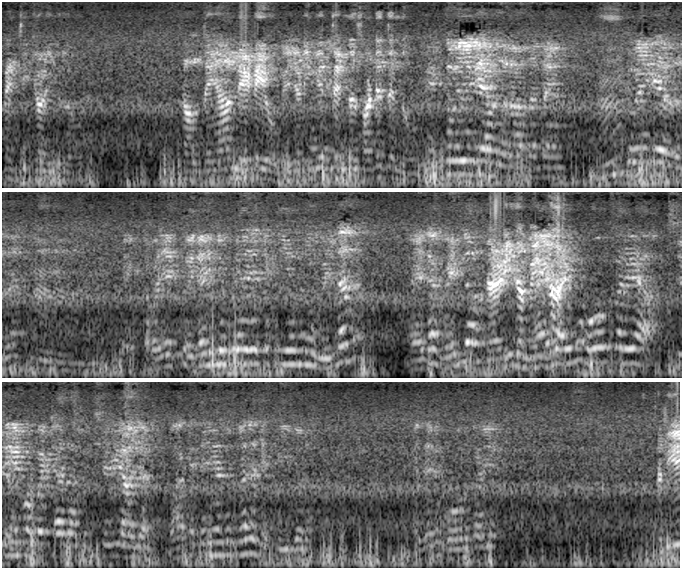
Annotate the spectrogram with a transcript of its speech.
35 40 ਕਿਲੋਮੀਟਰ। ਚੱਲਦੇ ਆ ਲੇਟੇ ਹੋ ਗਏ ਜਾਨੀ ਕਿ 3 3:30 ਹੋ ਗਏ। 1 ਵਜੇ ਗਿਆ ਹੁੰਦਾ ਰਾਤ ਦਾ ਟਾਈਮ 1 ਹੂੰ ਵਜੇ ਗਿਆ ਹੁੰਦਾ ਹੂੰ। ਇੱਕ ਵਜੇ ਕੋਈ ਨਹੀਂ ਨਿਕਲਿਆ ਜੇ ਚੱਕੀਆਂ ਨੂੰ ਨੂੰ ਵੇਲਾ ਨਾ। ਐ ਤਾਂ ਵਿਹਲਾ। ਡੈਡੀ ਤਾਂ ਮੈਂ ਤਾਂ ਇਹਨੂੰ ਹੋਰ ਕਰਿਆ। ਤੇ ਕੋ ਬੈਠਾ ਦਾ ਪਿੱਛੇ ਵੀ ਆ ਜਾ। ਨਹੀਂ ਤੂੰ ਕਹਿੰਦਾ ਚੱਕੀ ਪਰ ਇਹਦੇ ਨੂੰ ਹੋਰ ਕਰਿਆ ਚਲਿਏ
